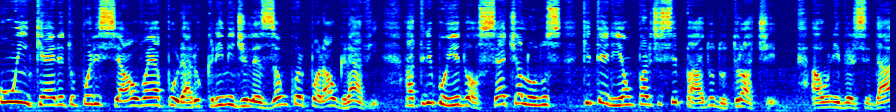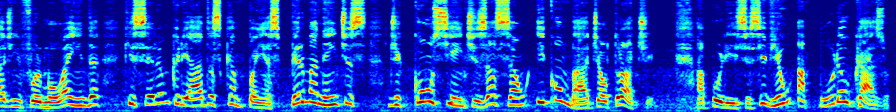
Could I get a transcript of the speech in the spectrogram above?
um inquérito policial vai apurar o crime de lesão corporal grave, atribuído aos sete alunos que teriam participado do trote. A universidade informou ainda que serão criadas campanhas permanentes de conscientização e combate ao trote. A Polícia Civil apura o caso,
